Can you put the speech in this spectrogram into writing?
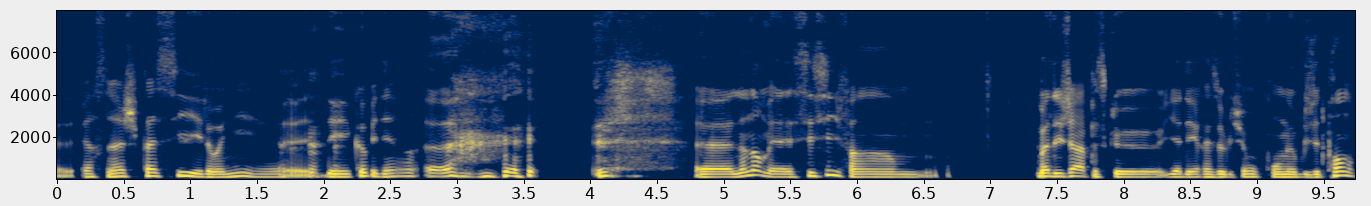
les personnages pas si éloignés euh, des comédiens. Euh, euh, non, non, mais si, si. Enfin, bah déjà parce que il y a des résolutions qu'on est obligé de prendre.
